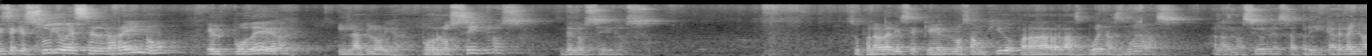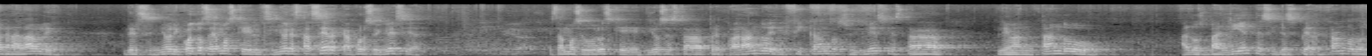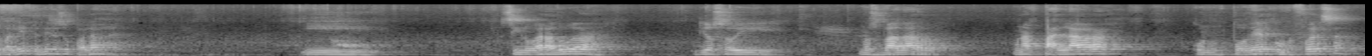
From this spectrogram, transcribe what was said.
Dice que suyo es el reino, el poder y la gloria por los siglos de los siglos. Su palabra dice que Él nos ha ungido para dar las buenas nuevas a las naciones, a predicar el año agradable del Señor. ¿Y cuántos sabemos que el Señor está cerca por su iglesia? Estamos seguros que Dios está preparando, edificando su iglesia, está levantando a los valientes y despertando a los valientes, dice su palabra. Y sin lugar a duda, Dios hoy nos va a dar una palabra con poder, con fuerza,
